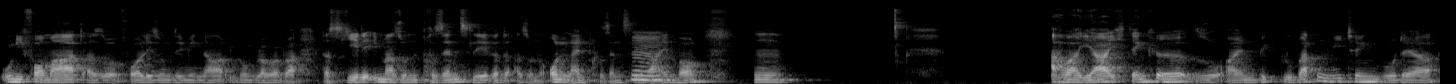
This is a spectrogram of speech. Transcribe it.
Uniformat, also Vorlesung, Seminar, Übung, bla bla bla, dass jede immer so eine Präsenzlehre, also eine Online-Präsenzlehre einbauen. Mm. Aber ja, ich denke, so ein Big Blue Button Meeting, wo der,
